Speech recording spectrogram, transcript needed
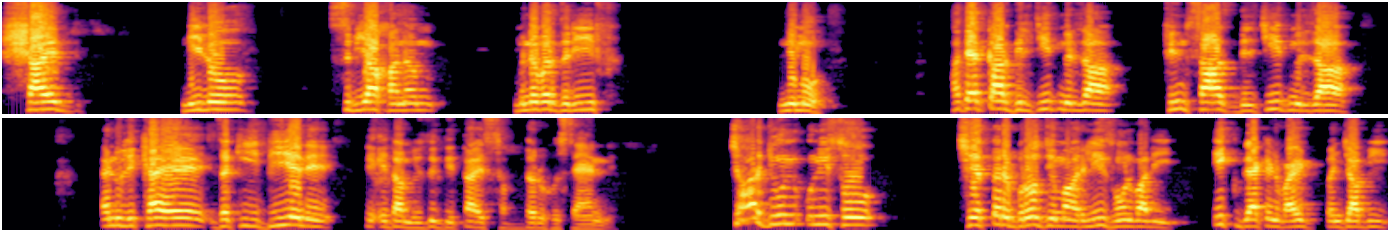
شاید نیلو، سبیہ خانم، منور ظریف نمو ہدایتکار دلجیت مرزا، فلم ساز دلجیت مرزا۔ اینو لکھا ہے زکی بی اے نے، تے ادا میوزک دیتا ہے صفدر حسین نے۔ چار جون انیس سو چھہتر بروز جمعہ ریلیز ہونے والی ایک black and white Punjabi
